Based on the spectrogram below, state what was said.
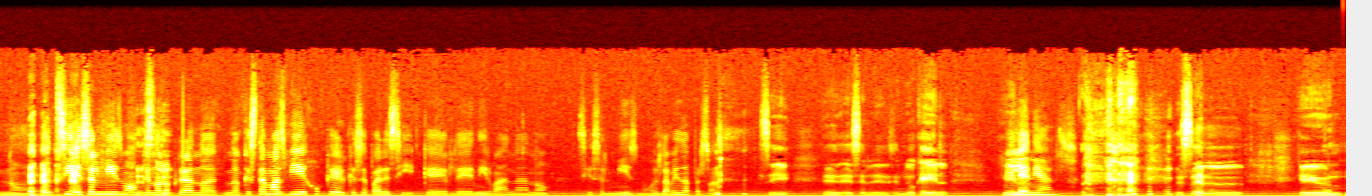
No, pues sí, es el mismo, aunque no lo crean, no, que esté más viejo que el que se parecía, que el de Nirvana, no, sí es el mismo, es la misma persona. Sí, es el, es el mismo que el... Millennials. es el que,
